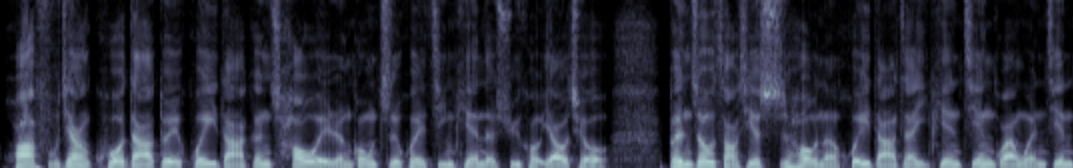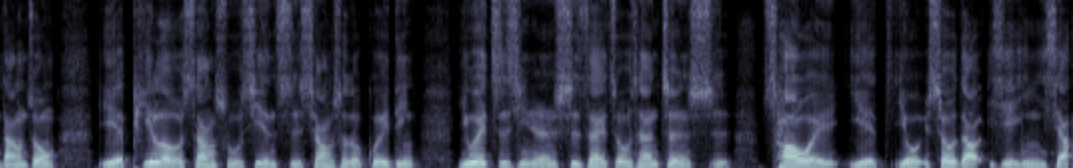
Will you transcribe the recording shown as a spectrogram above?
华府将扩大对辉达跟超伟人工智慧晶片的许可要求。本周早些时候呢，辉达在一片监管文件当中也披露上述限制销售的规定。一位知情人士在周三证实，超伟也有受到一些影响。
